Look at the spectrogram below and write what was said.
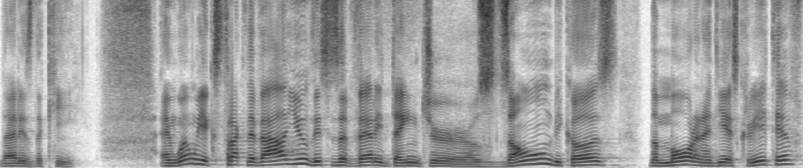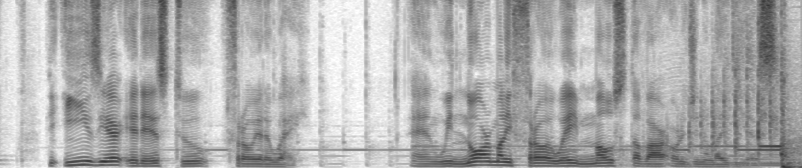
That is the key. And when we extract the value, this is a very dangerous zone because the more an idea is creative, the easier it is to throw it away. And we normally throw away most of our original ideas.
